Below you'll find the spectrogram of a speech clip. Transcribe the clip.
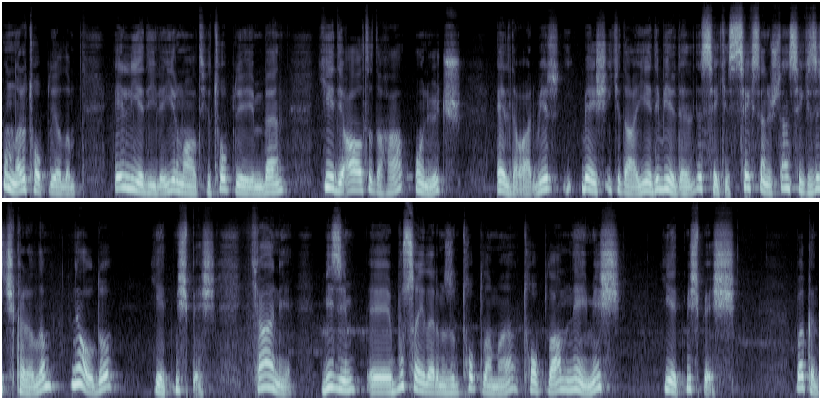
Bunları toplayalım. 57 ile 26'yı toplayayım ben. 7, 6 daha 13. Elde var 1. 5, 2 daha 7, 1 de elde 8. 83'ten 8'i çıkaralım. Ne oldu? 75. Yani bizim e, bu sayılarımızın toplamı toplam neymiş? 75. Bakın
